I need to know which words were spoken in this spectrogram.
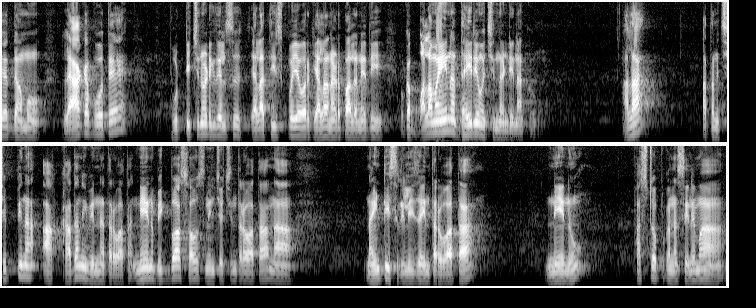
చేద్దాము. లేకపోతే పుట్టించినోడికి తెలుసు ఎలా తీసుకుపోయే వరకు ఎలా నడపాలనేది ఒక బలమైన ధైర్యం వచ్చిందండి నాకు. అలా అతను చెప్పిన ఆ కథని విన్న తర్వాత నేను బిగ్ బాస్ హౌస్ నుంచి వచ్చిన తర్వాత నా నైంటీస్ రిలీజ్ అయిన తర్వాత నేను ఫస్ట్ ఒప్పుకున్న సినిమా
